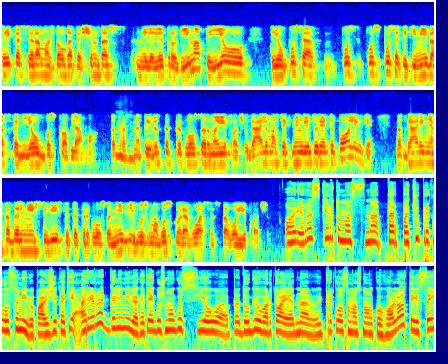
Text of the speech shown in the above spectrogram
tai, kas yra maždaug apie 100 ml vyno, tai jau, tai jau pusė, pus, pus, pusė tikimybės, kad jau bus problemų. Ta prasme, mhm. tai viskas priklauso ir nuo įpročių. Galima sėkmingai turėti polinkį, bet gali niekada ir neišsivystyti priklausomybė, jeigu žmogus koreguosi savo įpročių. O ar yra skirtumas na, tarp pačių priklausomybių? Pavyzdžiui, kad jie, ar yra galimybė, kad jeigu žmogus jau daugiau vartoja, na, priklausomas nuo alkoholio, tai jisai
